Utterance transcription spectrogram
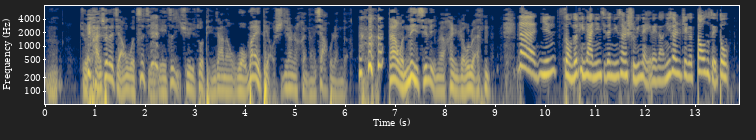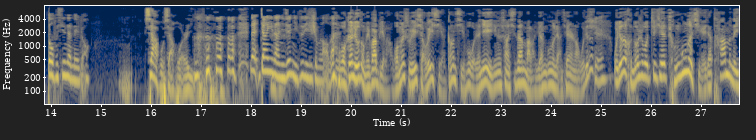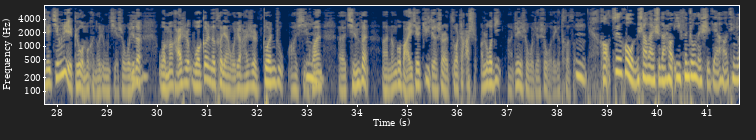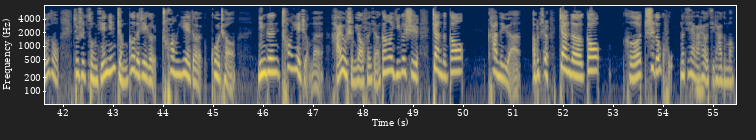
嗯。就坦率的讲，我自己给自己去做评价呢，我外表实际上是很能吓唬人的，但我内心里面很柔软。那您总的评价，您觉得您算是属于哪一类呢？您算是这个刀子嘴豆豆腐心的那种？嗯。吓唬吓唬而已。那张毅呢？你觉得你自己是什么老板？我跟刘总没法比了，我们属于小微企业，刚起步，人家已经上新三板了，员工都两千人了。我觉得，我觉得很多时候这些成功的企业家，他们的一些经历给我们很多这种启示。我觉得我们还是我个人的特点，我觉得还是专注啊，喜欢呃勤奋啊，能够把一些具体的事儿做扎实啊，落地啊，这也是我觉得是我的一个特色。嗯，好，最后我们上半时段还有一分钟的时间哈，请刘总就是总结您整个的这个创业的过程。您跟创业者们还有什么要分享？刚刚一个是站得高，看得远啊，不是站得高和吃得苦。那接下来还有其他的吗？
